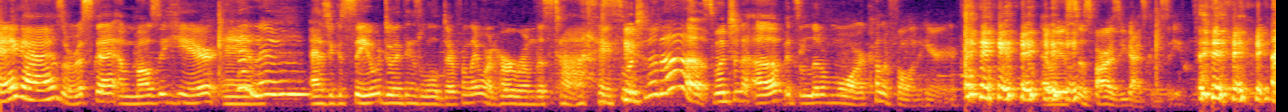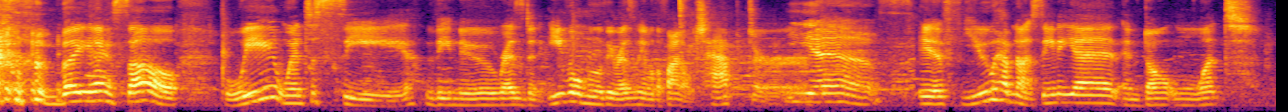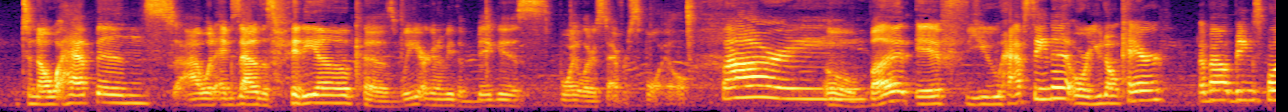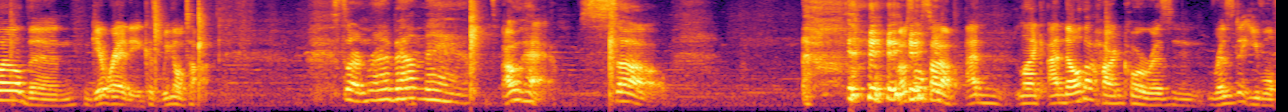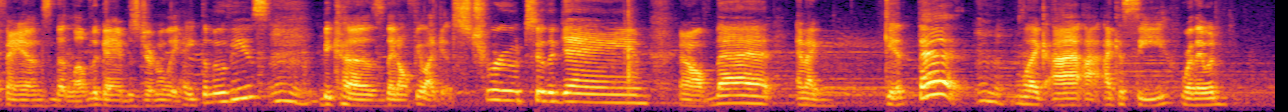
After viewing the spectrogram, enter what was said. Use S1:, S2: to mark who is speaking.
S1: Hey guys, Risqué and Mosey here, and
S2: Hello.
S1: as you can see, we're doing things a little differently. We're in her room this time.
S2: Switching it up.
S1: Switching it up. It's a little more colorful in here, at least as far as you guys can see. but yeah, so we went to see the new Resident Evil movie, Resident Evil: The Final Chapter.
S2: yes.
S1: If you have not seen it yet and don't want to know what happens, I would exit out of this video because we are going to be the biggest spoilers to ever spoil.
S2: Sorry.
S1: Oh, but if you have seen it or you don't care about being spoiled, then get ready because we going to talk.
S2: Starting right about now.
S1: Okay, so I was gonna start off. I like I know that hardcore Resident Resident Evil fans that love the games generally hate the movies
S2: Mhm.
S1: because they don't feel like it's true to the game and all that. And I get that.
S2: Mhm.
S1: Like I I, I could see where they would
